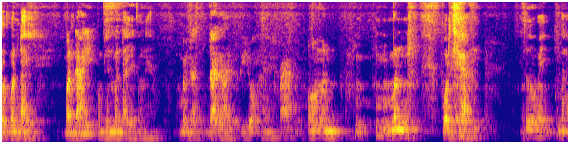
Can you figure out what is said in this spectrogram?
ยกบันได บันได ผมเห็นบันไดอยู่ตรงนี้ครับมันจะได้อะไรเดี๋ยวพี่ยกให้แป๊บนึงเพราะว่ามันมันปวดแขนสู้ไม่ได้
